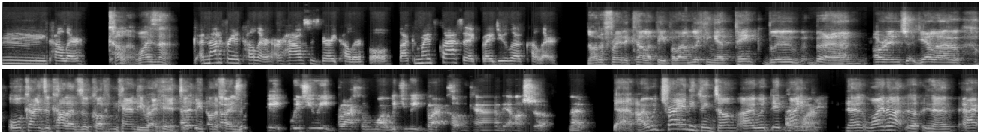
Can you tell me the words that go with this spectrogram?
Mm, color. Color. Why is that? I'm not afraid of color. Our house is very colorful. Black and white's classic, but I do love color. Not afraid of color, people. I'm looking at pink, blue, um, orange, yellow, all kinds of colors of cotton candy right here. Totally not offended. Would you, eat, would you eat black and white? Would you eat black cotton candy? I'm not sure. No. Yeah, I would try anything, Tom. I would. It Oh, might. why? You know, why not? Uh, You know, I,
